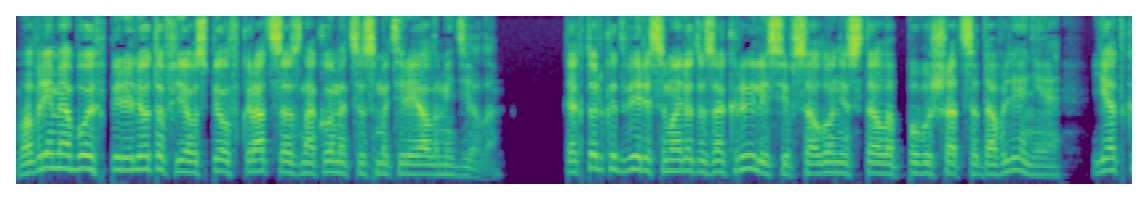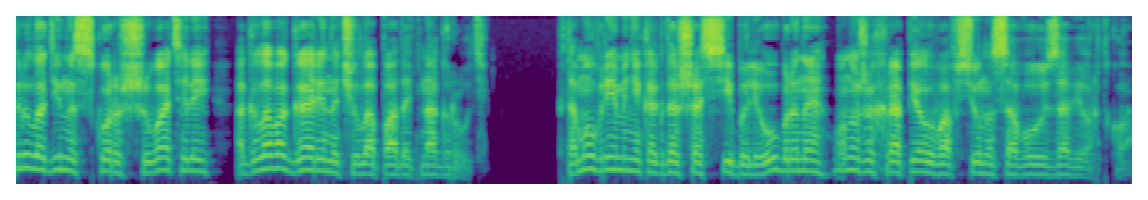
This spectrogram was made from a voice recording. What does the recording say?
Во время обоих перелетов я успел вкратце ознакомиться с материалами дела. Как только двери самолета закрылись и в салоне стало повышаться давление, я открыл один из скоросшивателей, а голова Гарри начала падать на грудь. К тому времени, когда шасси были убраны, он уже храпел во всю носовую завертку.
